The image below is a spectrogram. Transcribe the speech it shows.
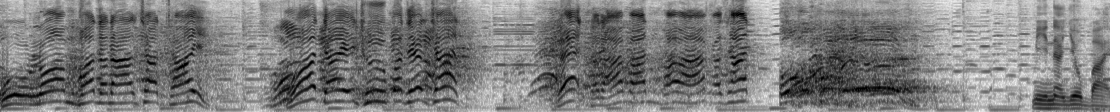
ผู้ร่วมพัฒนาชาติไทย หัวใจคือประเทศชาติ และสถาบันพระมหากษัตริย์มีนโยบาย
